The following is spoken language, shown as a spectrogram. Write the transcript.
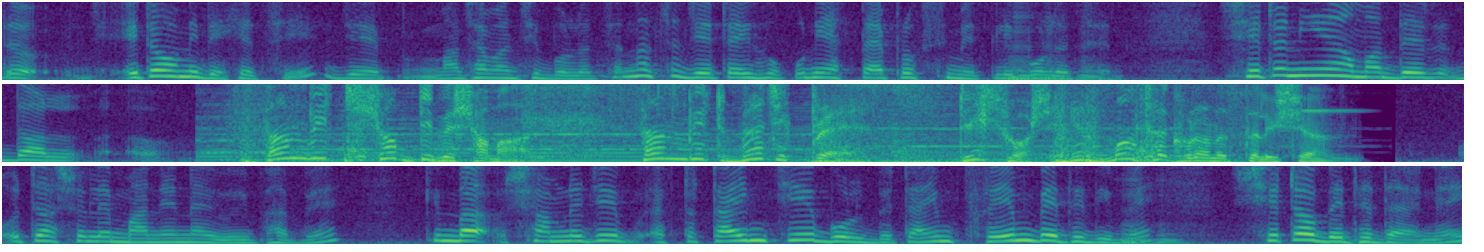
তো এটাও আমি দেখেছি যে মাঝামাঝি বলেছেন আচ্ছা যেটাই হোক উনি একটা অ্যাপ্রক্সিমেটলি বলেছেন। সেটা নিয়ে আমাদের দল সানবিট সব দিবে সামাল। সানবিট ম্যাজিক প্রেস ডিশওয়াশিং এর মাথা ঘোরানো সলিউশন ওটা আসলে মানে নাই ওইভাবে। কিংবা সামনে যে একটা টাইম চেয়ে বলবে টাইম ফ্রেম বেঁধে দিবে সেটাও বেঁধে দেয় নাই।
